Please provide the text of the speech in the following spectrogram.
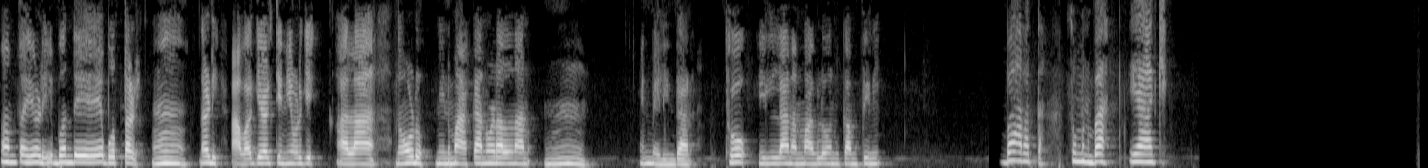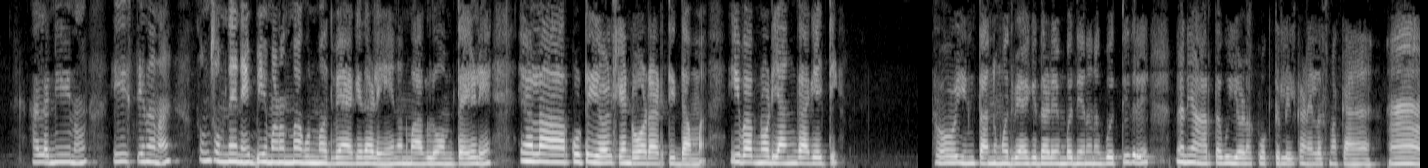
ಅಂತ ಹೇಳಿ ಬಂದೇ ಬತ್ತಾಳೆ. ಹ್ಞೂ, ನಡಿ ಅವಾಗ ಹೇಳ್ತೀನಿ ಇವಳಿಗೆ. ಅಲ್ಲ ನೋಡು ನಿನ್ನ ಮಾಕ ನೋಡಲ್ಲ ನಾನು. ಹ್ಞೂ, ಇನ್ಮೇಲಿಂದ. ಥೋ, ಇಲ್ಲ ನನ್ನ ಮಗಳು ಅನ್ಕೊಂತೀನಿ. ಬಾರತ್ತ ಸುಮ್ಮನೆ ಬಾ. ಯಾಕೆ? ಅಲ್ಲ, ನೀನು ಇಷ್ಟು ದಿನ ಸುಮ್ ಸುಮ್ಮನೆ ಭೀಮಣ್ಣನ ಮಗನ ಮದುವೆ ಆಗಿದ್ದಾಳೆ ನನ್ನ ಮಗಳು ಅಂತ ಹೇಳಿ ಎಲ್ಲ ಕೊಟ್ಟು ಹೇಳ್ಕೊಂಡು ಓಡಾಡ್ತಿದ್ದಮ್ಮ. ಇವಾಗ ನೋಡಿ ಹಂಗಾಗೈತಿ. ಹೋ, ಇಂತಾನು ಮದುವೆ ಆಗಿದ್ದಾಳೆ ಎಂಬುದೇ ನನಗೆ ಗೊತ್ತಿದ್ರೆ ನಾನು ಯಾರ ತಗು ಹೇಳಕ್ಕೆ ಹೋಗ್ತಿರ್ಲಿಲ್ಲ ಕಣೆ ಸ್ಮಕ ಹಾಂ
